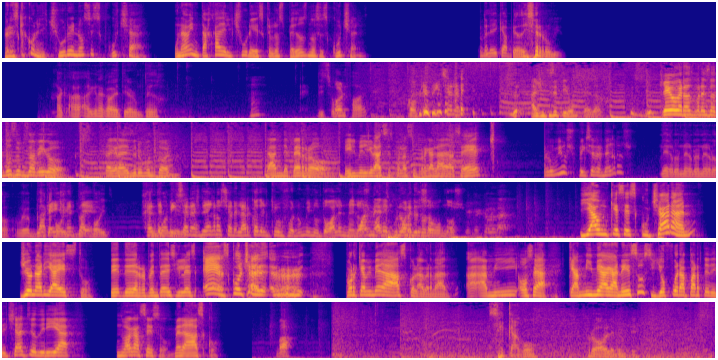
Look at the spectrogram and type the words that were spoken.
Pero es que con el chure no se escucha. Una ventaja del chure es que los pedos no se escuchan. Dice Rubio. A- a- alguien acaba de tirar un pedo. ¿Mm? Did someone fart? ¿Con qué píxeles? ¿Alguien se tiró un pedo? Qué gracias por esas dos subs, amigo. Te agradecer un montón. Grande, perro. Mil, mil gracias por las subs regaladas, ¿eh? ¿Rubius? ¿Píxeles negros? Negro, negro, negro. Black Ok, void, gente. black void. Gente, píxeles negros en el arco del triunfo en un minuto, ¿vale? En menos, One ¿vale? En minute, uno 40 minuto. segundos. Y aunque se escucharan, yo no haría esto. De, de, de repente decirles, ¡eh, escucha! Porque a mí me da asco, la verdad. A, a mí, o sea, que a mí me hagan eso, si yo fuera parte del chat, yo diría, No hagas eso, me da asco. Va. Se cagó. Probablemente.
